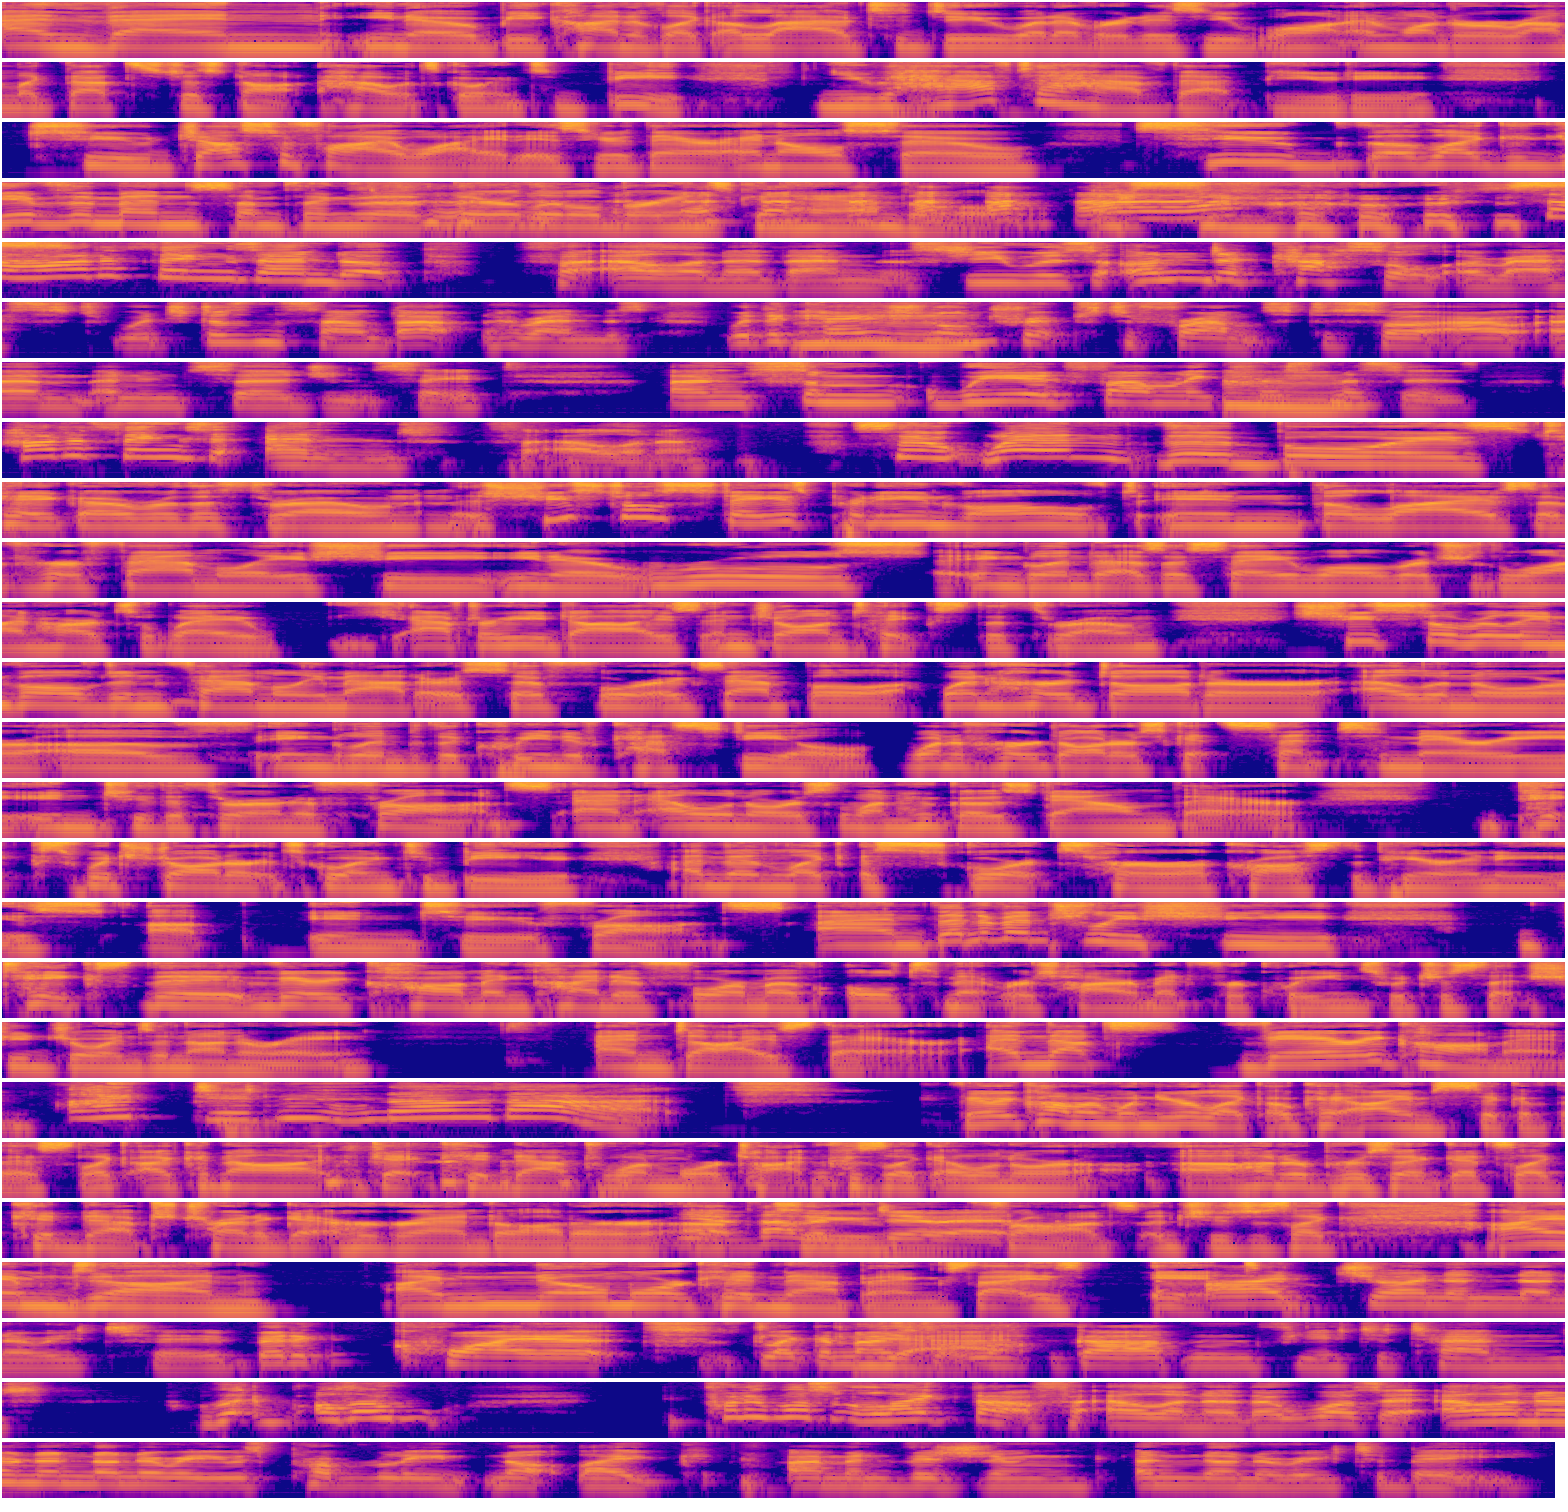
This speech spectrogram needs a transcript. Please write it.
and then you know be kind of like allowed to do whatever it is you want and wander around. Like that's just not how it's going to be. You have to have that beauty to justify why it is you're there and also to the, like give the men something that their little brains can handle i suppose. So how do things end up for eleanor then? She was under castle arrest which doesn't sound that horrendous with occasional trips to france to sort out um, an insurgency and some weird family christmases how do things end for eleanor So when the boys take over the throne, she still stays pretty involved in the lives of her family. She, you know, rules England, as I say, while Richard the Lionheart's away. After he dies and John takes the throne, she's still really involved in family matters. So, for example, when her daughter Eleanor of England, the Queen of Castile, one of her daughters gets sent to marry into the throne of France, and Eleanor is the one who goes down there picks which daughter it's going to be and then like escorts her across the Pyrenees up into France. And then eventually she takes the very common kind of form of ultimate retirement for queens, which is that she joins a nunnery and dies there. And that's very common. i didn't know that Very common when you're like, okay, I am sick of this. Like, I cannot get kidnapped one more time because, like, Eleanor 100% gets like kidnapped to try to get her granddaughter Yeah, up to would do it. France, and she's just like, I am done. I'm no more kidnappings. That is it. I'd join a nunnery too. Bit of quiet, like a nice Yeah. little garden for you to tend. Although it probably wasn't like that for Eleanor, though, was it? Eleanor in a nunnery was probably not like I'm envisioning a nunnery to be.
